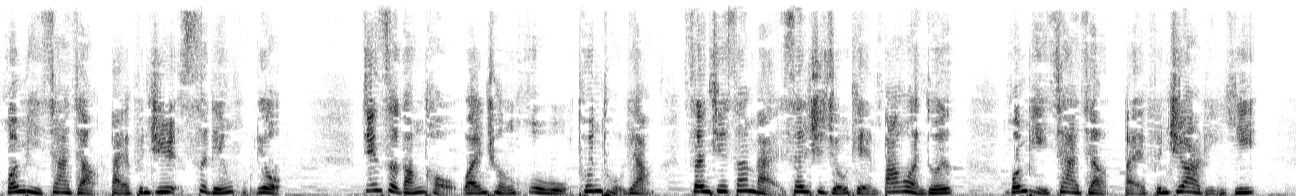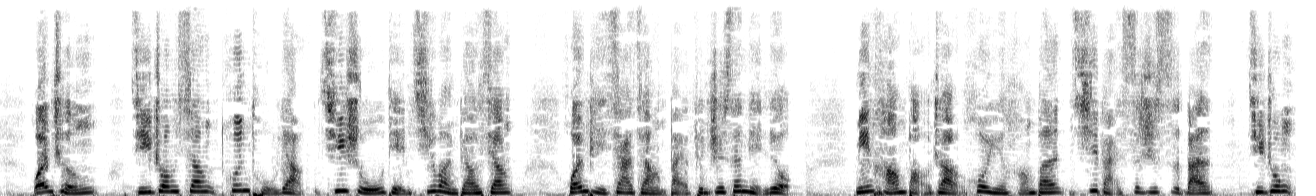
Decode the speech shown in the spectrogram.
环比下降百分之四点五六。监测港口完成货物吞吐量三千三百三十九点八万吨，环比下降百分之二点一。完成集装箱吞吐量七十五点七万标箱，环比下降百分之三点六。民航保障货运航班七百四十四班，其中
